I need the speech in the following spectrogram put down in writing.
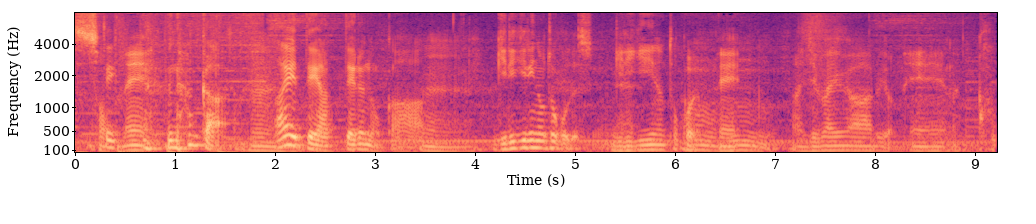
そうね、なんかうん。あえてやってるのか、うん。ギリギリのとこですよね。ギリギリのとこよね。うん、味わいがあるよね。小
